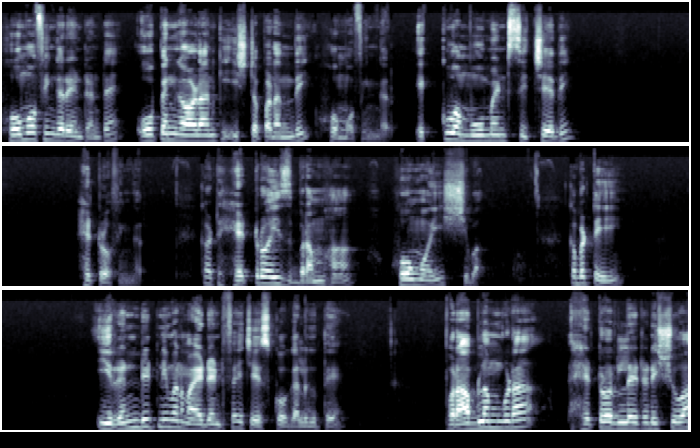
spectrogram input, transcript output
హోమో ఫింగర్ ఏంటంటే ఓపెన్ కావడానికి ఇష్టపడంది హోమో ఫింగర్ ఎక్కువ మూమెంట్స్ ఇచ్చేది హెట్రో ఫింగర్ కాబట్టి hetero is Brahma homo is Shiva కాబట్టి ఈ రెండింటిని మనం ఐడెంటిఫై చేసుకోగలిగితే ప్రాబ్లం కూడా హెట్రో రిలేటెడ్ ఇష్యూవా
